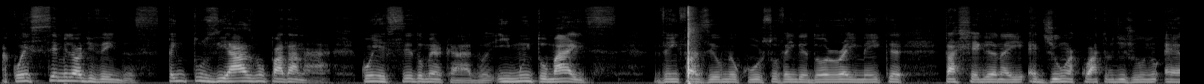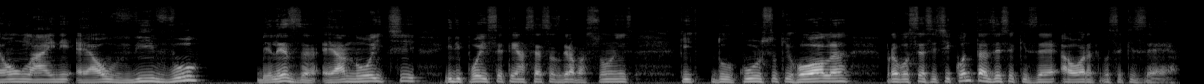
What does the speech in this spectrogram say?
a conhecer melhor de vendas, ter entusiasmo para danar, conhecer do mercado e muito mais, vem fazer o meu curso Vendedor Rainmaker. Tá chegando aí, é de 1 a 4 de junho, é online, é ao vivo beleza? É à noite e depois você tem acesso às gravações que, do curso que rola para você assistir quantas vezes você quiser, a hora que você quiser.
